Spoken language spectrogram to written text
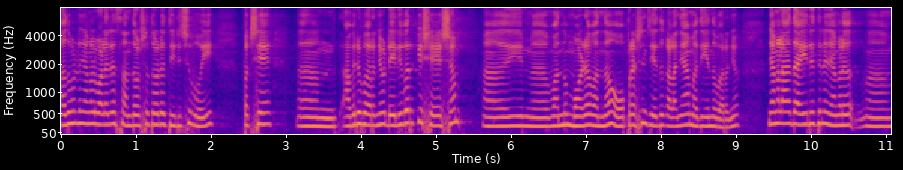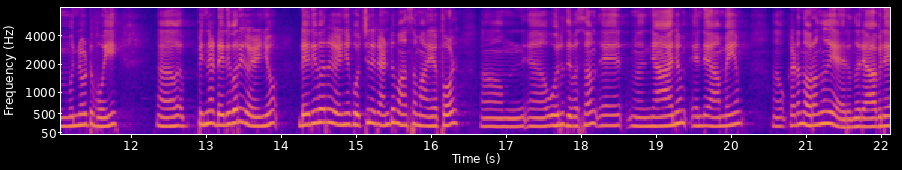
അതുകൊണ്ട് ഞങ്ങൾ വളരെ സന്തോഷത്തോടെ തിരിച്ചുപോയി. പക്ഷേ അവർ പറഞ്ഞു ഡെലിവറിക്ക് ശേഷം ഈ വന്ന് മുഴ വന്ന് ഓപ്പറേഷൻ ചെയ്ത് കളഞ്ഞാൽ മതി എന്ന് പറഞ്ഞു. ഞങ്ങൾ ആ ധൈര്യത്തിൽ ഞങ്ങൾ മുന്നോട്ട് പോയി. പിന്നെ ഡെലിവറി കഴിഞ്ഞു. ഡെലിവറി കഴിഞ്ഞ് കൊച്ചിന് രണ്ട് മാസമായപ്പോൾ ഒരു ദിവസം ഞാനും എന്റെ അമ്മയും കിടന്നുറങ്ങുകയായിരുന്നു. രാവിലെ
